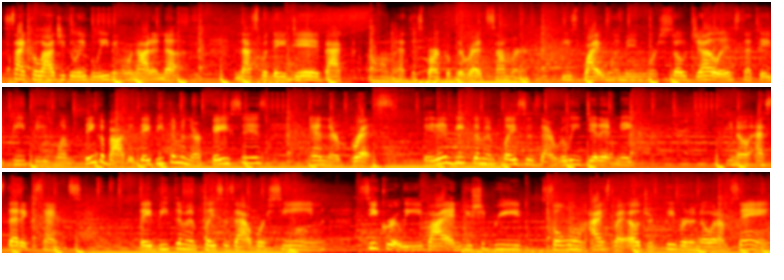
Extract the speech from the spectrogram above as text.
psychologically believing we're not enough. And that's what they did back at the Spark of the Red Summer. These white women were so jealous that they beat these women. Think about it. They beat them in their faces and their breasts. They didn't beat them in places that really didn't make, you know, aesthetic sense. They beat them in places that were seen secretly by, and you should read Soul on Ice by Eldridge Cleaver to know what I'm saying,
